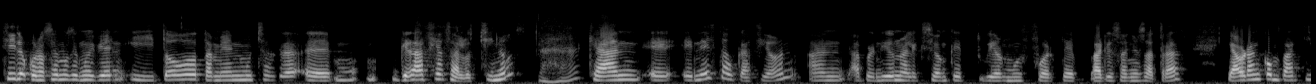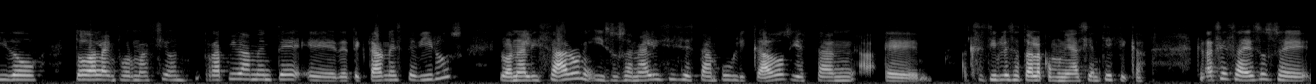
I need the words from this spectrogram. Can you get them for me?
sí lo conocemos muy bien y todo también muchas eh, gracias a los chinos que han eh, en esta ocasión han aprendido una lección que tuvieron muy fuerte varios años atrás y ahora han compartido toda la información. Rápidamente detectaron este virus, lo analizaron y sus análisis están publicados y están accesibles a toda la comunidad científica. Gracias a eso se,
